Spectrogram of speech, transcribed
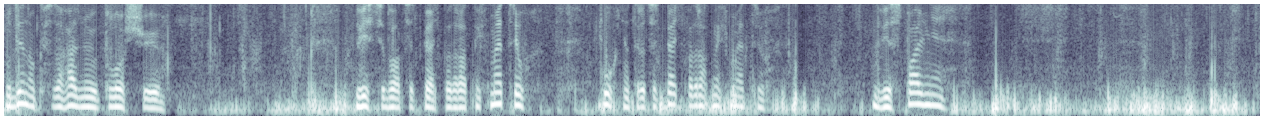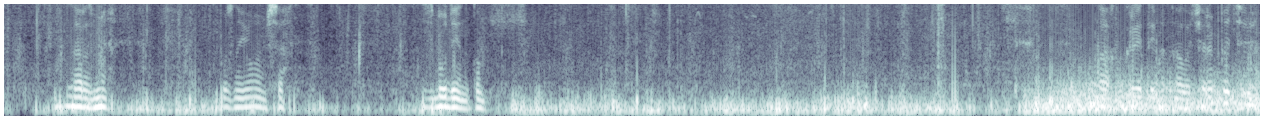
Будинок загальною площею 225 квадратних метрів, кухня 35 квадратних метрів, дві спальні. Зараз ми познайомимося з будинком. Вкритий металочерепицею,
